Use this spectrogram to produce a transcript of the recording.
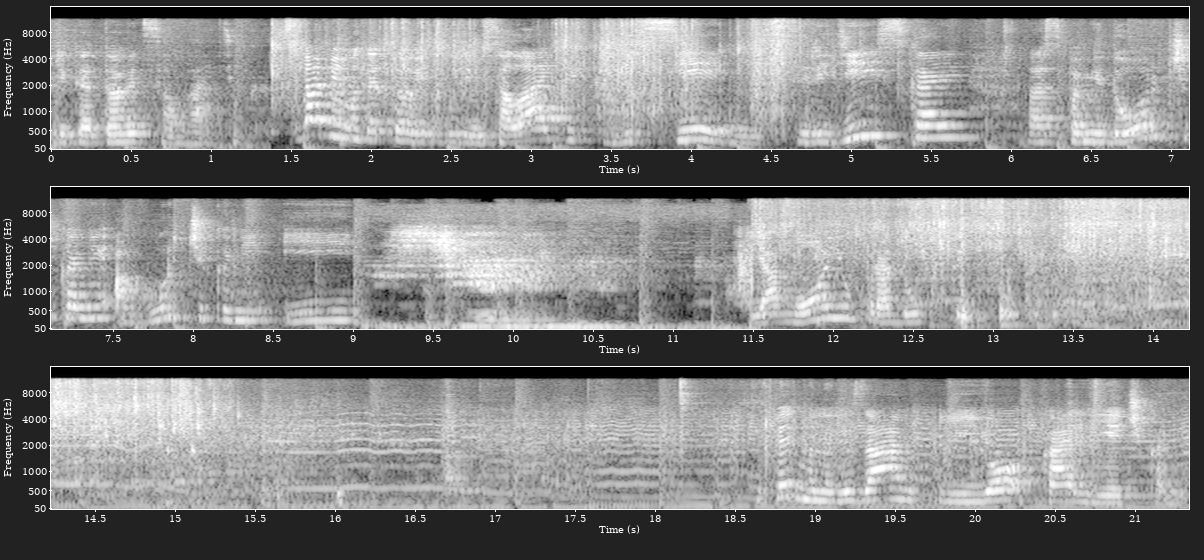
приготовить салатик. С вами мы готовить будем салатик весенний с редиской, а, с помидорчиками, огурчиками и... Я мою продукты. Теперь мы нарезаем ее колечками.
